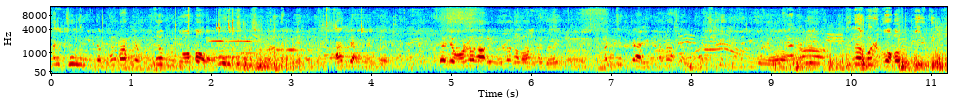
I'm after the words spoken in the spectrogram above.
한층으로 있던 팔각정 부숴불고 안돼 안돼 이제 올라가 올라가 봤거든 한층짜리 팔각정 맛있게 두드린 거예요 부숴불고 빌딩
